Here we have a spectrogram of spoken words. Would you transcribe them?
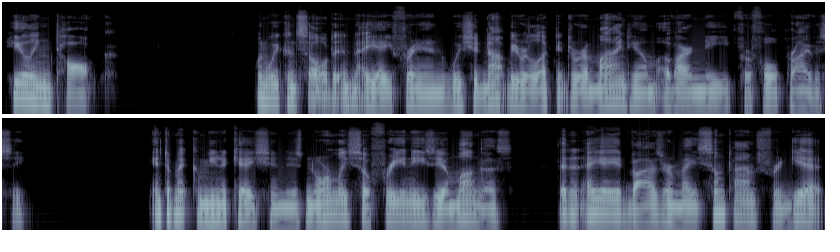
healing talk. When we consult an AA friend, we should not be reluctant to remind him of our need for full privacy. Intimate communication is normally so free and easy among us that an AA advisor may sometimes forget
